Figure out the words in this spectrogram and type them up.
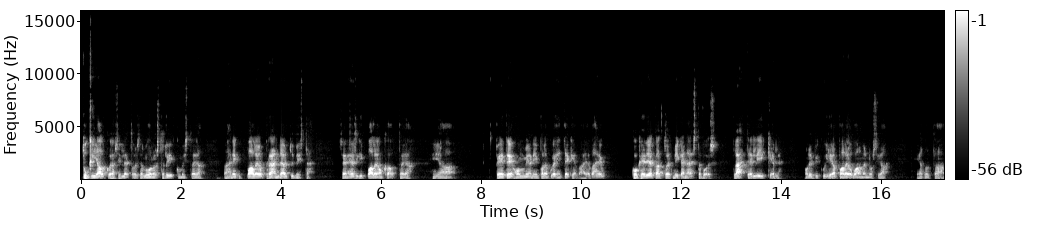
tukijalkoja sille, että oli sitä luonnollista liikkumista ja vähän niin kuin paljon brändäytymistä sen Helsingin Paleon kautta ja, ja PT-hommia niin paljon kuin ehdin tekemään ja vähän niin kokeilin ja katsoin, että mikä näistä voisi lähteä liikkeelle. Oli pikkuhiljaa paljon valmennus ja, ja tota,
